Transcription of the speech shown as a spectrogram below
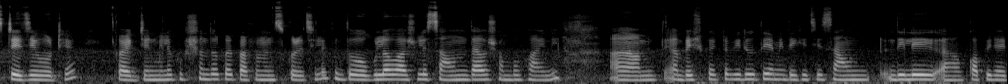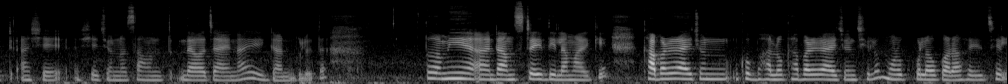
স্টেজে উঠে। কয়েকজন মিলে খুব সুন্দর করে পারফরমেন্স করেছিল, কিন্তু ওগুলোও আসলে সাউন্ড দেওয়া সম্ভব হয়নি। আমি বেশ কয়েকটা ভিডিওতে আমি দেখেছি সাউন্ড দিলে কপিরাইট আসে, সেজন্য সাউন্ড দেওয়া যায় না এই গানগুলোতে। তো আমি ডান্সটাই দিলাম আর কি খাবারের আয়োজন, খুব ভালো খাবারের আয়োজন ছিল, মোরগ পোলাও করা হয়েছিল।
